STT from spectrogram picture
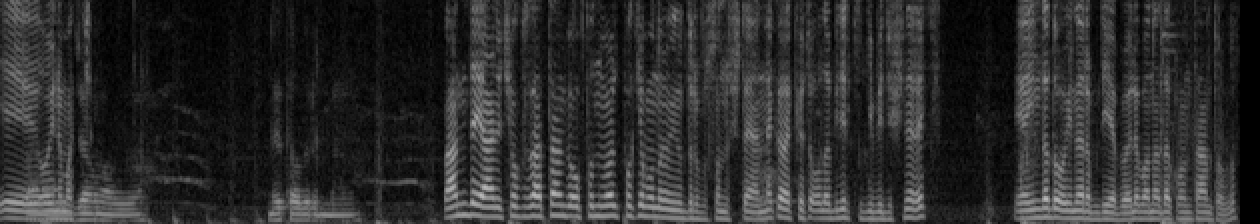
ee, Ben oynamak için. alacağım valla. Net alırım ben. Ben de yani çok zaten bir open world Pokemon oyunudur bu sonuçta yani ne kadar kötü olabilir ki gibi düşünerek yayında da oynarım diye böyle bana da content olur.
